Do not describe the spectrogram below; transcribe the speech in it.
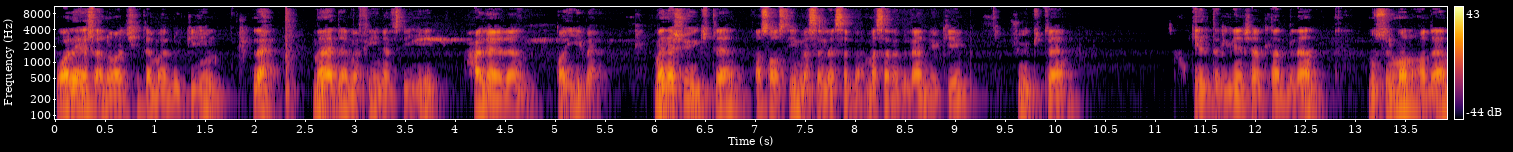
ولا يسأل وجه تملكهم له ما دام في نفسه حلالا طيبا mana shu ikkita asosiy masala masala bilan yoki shu ikkita keltirilgan shartlar bilan musulmon odam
